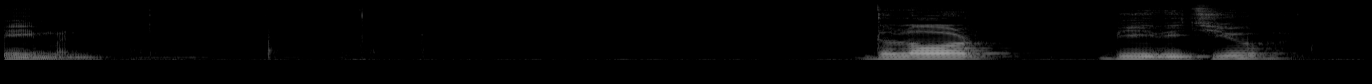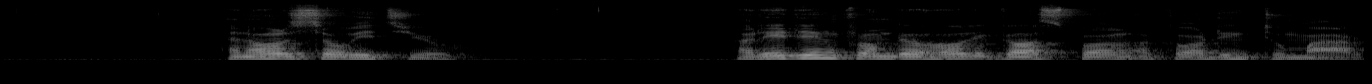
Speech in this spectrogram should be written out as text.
Amen. The Lord be with you and also with you. A reading from the Holy Gospel according to Mark.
